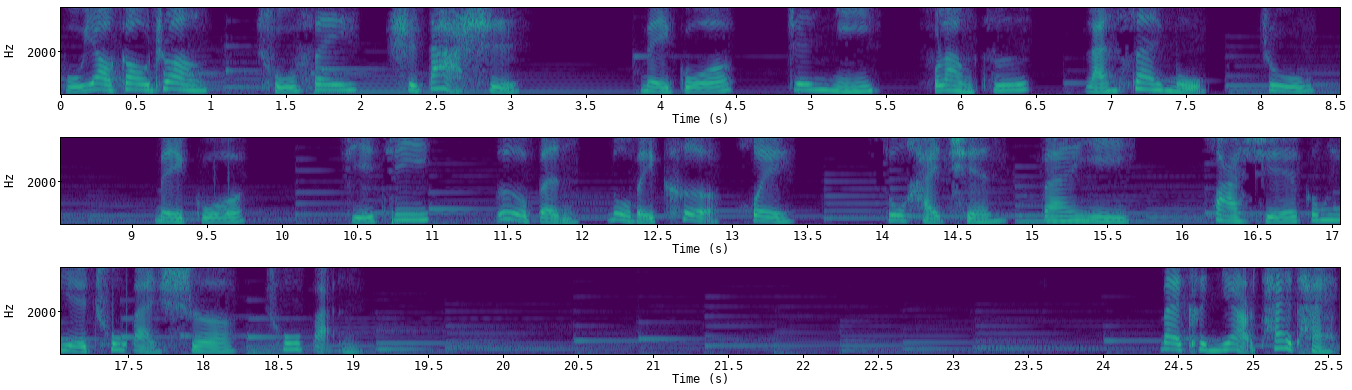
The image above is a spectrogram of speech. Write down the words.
不要告状，除非是大事。美国珍妮·弗朗兹·兰塞姆著，美国杰基。厄本·诺维克绘，苏海泉翻译，化学工业出版社出版。麦克尼尔太太，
